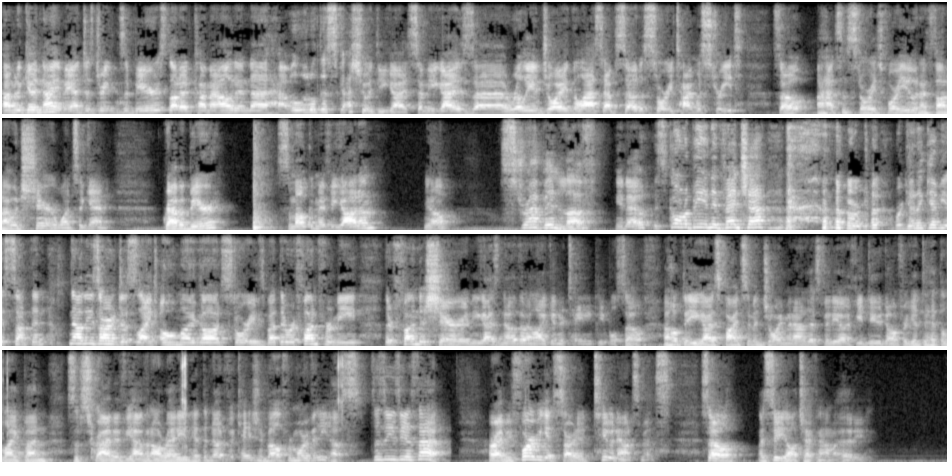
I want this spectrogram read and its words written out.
Having a good night, man. Just drinking some beers. Thought I'd come out and uh, have a little discussion with you guys. Some of you guys uh, really enjoyed the last episode of Story Time with Street. So I had some stories for you, and I thought I would share once again. Grab a beer, smoke them if you got them. You know, strap in, love. You know, it's going to be an adventure. we're, gonna, we're gonna give you something. Now, these aren't just like, oh my god, stories, but they were fun for me. They're fun to share, and you guys know that I like entertaining people. So I hope that you guys find some enjoyment out of this video. If you do, don't forget to hit the like button, subscribe if you haven't already, and hit the notification bell for more videos. It's as easy as that. All right, before we get started, two announcements. So I see y'all checking out my hoodie.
